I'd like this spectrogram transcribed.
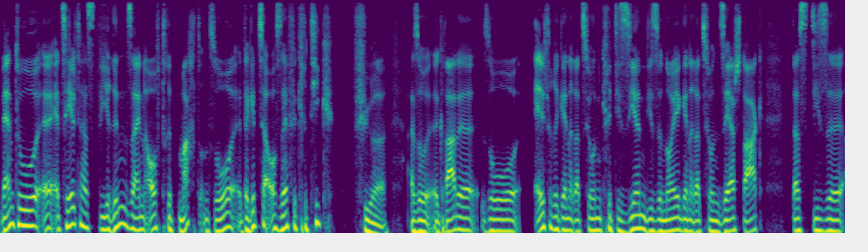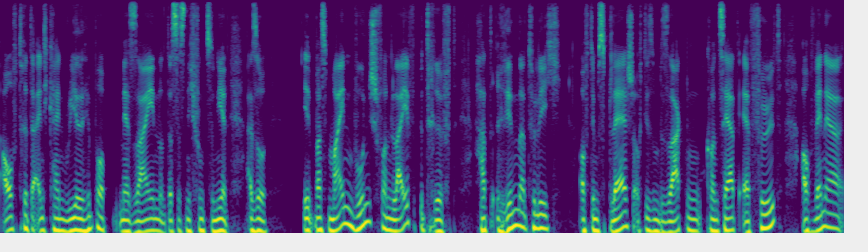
Während du äh, erzählt hast, wie Rin seinen Auftritt macht und so, da gibt's ja auch sehr viel Kritik für. Also äh, gerade so ältere Generationen kritisieren diese neue Generation sehr stark, dass diese Auftritte eigentlich kein Real Hip-Hop mehr seien und dass es nicht funktioniert. Also, was meinen Wunsch von Live betrifft, hat Rin natürlich auf dem Splash, auf diesem besagten Konzert erfüllt, auch wenn er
